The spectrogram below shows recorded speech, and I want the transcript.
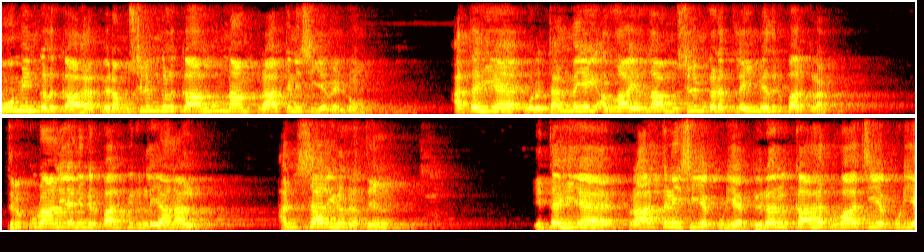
மூமின்களுக்காக பிற முஸ்லிம்களுக்காகவும் நாம் பிரார்த்தனை செய்ய வேண்டும். அத்தகைய ஒரு தன்மையை அல்லாஹ் எல்லா முஸ்லிம்களிடத்திலையும் எதிர்பார்க்கிறான். திருக்குறானிலே நீங்கள் பார்ப்பீர்களேயானால் அன்சாரிகளிடத்தில் இத்தகைய பிரார்த்தனை செய்யக்கூடிய பிறருக்காக துவா செய்யக்கூடிய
